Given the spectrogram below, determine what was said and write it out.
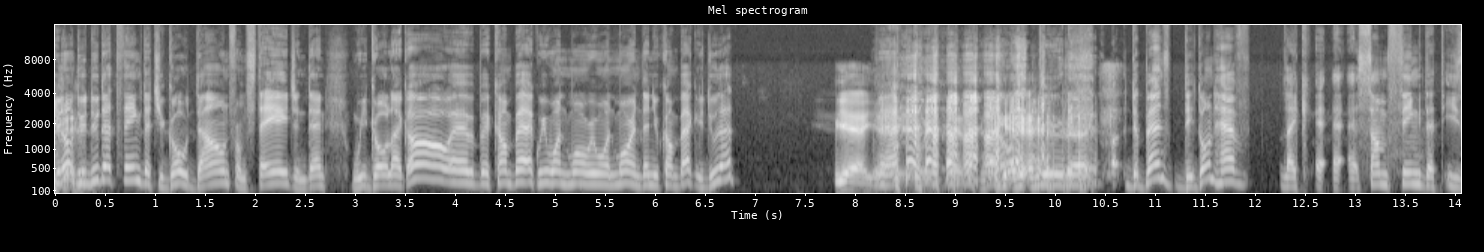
You know, do you do that thing that you go down from stage and then we go like, oh, uh, come back, we want more, we want more, and then you come back? You do that? yeah, yeah. yeah, we- yeah. Dude, uh, the bands, they don't have like a, a- a, something that is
